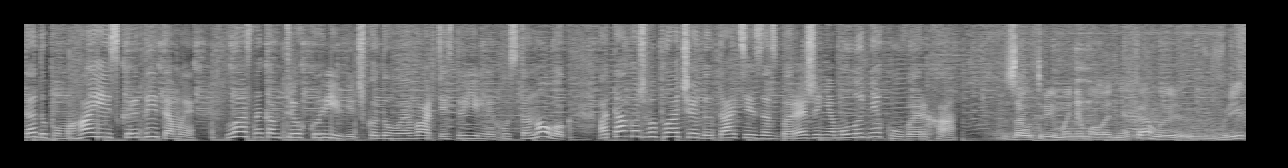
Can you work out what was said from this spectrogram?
та допомагає із кредитами. Власникам трьох корів відшкодовує вартість доїльних установок, а також виплачує дотації за збереження молодняку ВРХ. За утримання молодняка ми в рік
